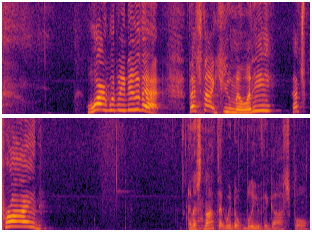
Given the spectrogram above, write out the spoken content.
Why would we do that? That's not humility, that's pride. And it's not that we don't believe the gospel,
